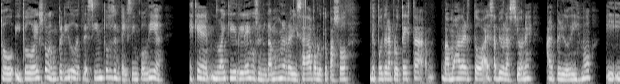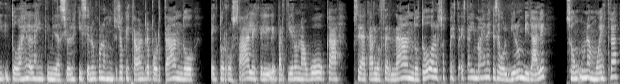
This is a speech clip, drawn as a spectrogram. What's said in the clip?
todo, y todo eso en un periodo de 365 días. Es que no hay que ir lejos, si nos damos una revisada por lo que pasó después de la protesta, vamos a ver todas esas violaciones al periodismo y, y todas las intimidaciones que hicieron con los muchachos que estaban reportando, Héctor Rosales, que le partieron la boca, o sea, Carlos Fernando, todas estas imágenes que se volvieron virales son una muestra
